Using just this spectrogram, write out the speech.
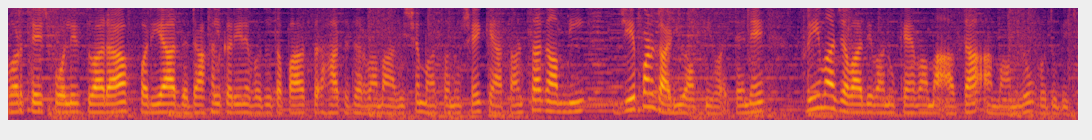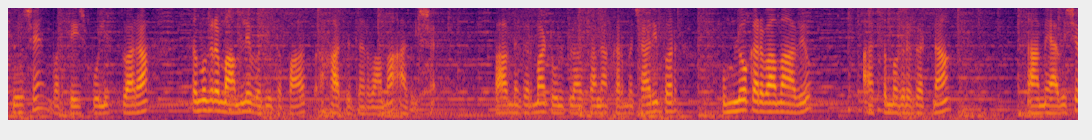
વર્તેજ પોલીસ દ્વારા ફરિયાદ દાખલ કરીને વધુ તપાસ હાથ ધરવામાં આવી છે. મહત્વનું છે કે આ તણસા ગામની જે પણ ગાડીઓ આવતી હોય તેને ફ્રીમાં જવા દેવાનું કહેવામાં આવતા આ મામલો વધુ બીચક્યો છે. વર્તેજ પોલીસ દ્વારા સમગ્ર મામલે વધુ તપાસ હાથ ધરવામાં આવી છે. ભાવનગરમાં ટોલ પ્લાઝાના કર્મચારી પર હુમલો કરવામાં આવ્યો. આ સમગ્ર ઘટના સામે આવી છે.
